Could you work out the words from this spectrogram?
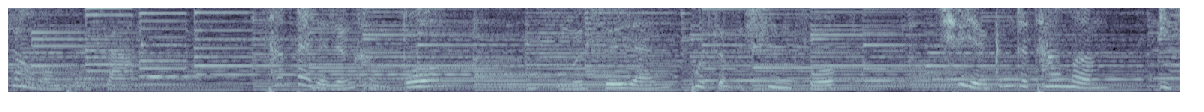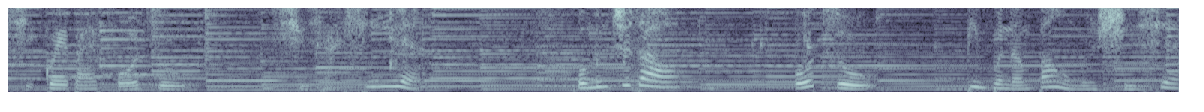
藏王菩萨。参拜的人很多，我们虽然不怎么信佛，却也跟着他们一起跪拜佛祖，许下心愿。我们知道佛祖并不能帮我们实现。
